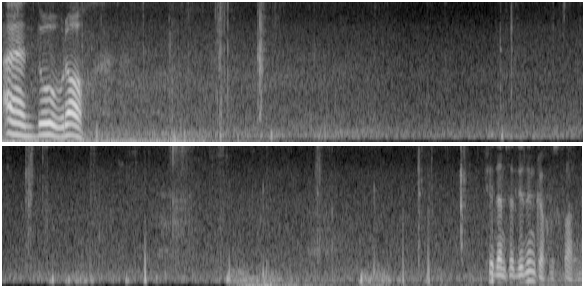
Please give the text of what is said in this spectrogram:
Enduro. Siedemset jedynka Husqvarna.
